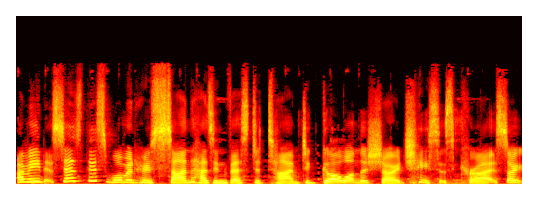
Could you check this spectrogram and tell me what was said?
I mean, it says this woman whose son has invested time to go on the show. Jesus Christ. So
